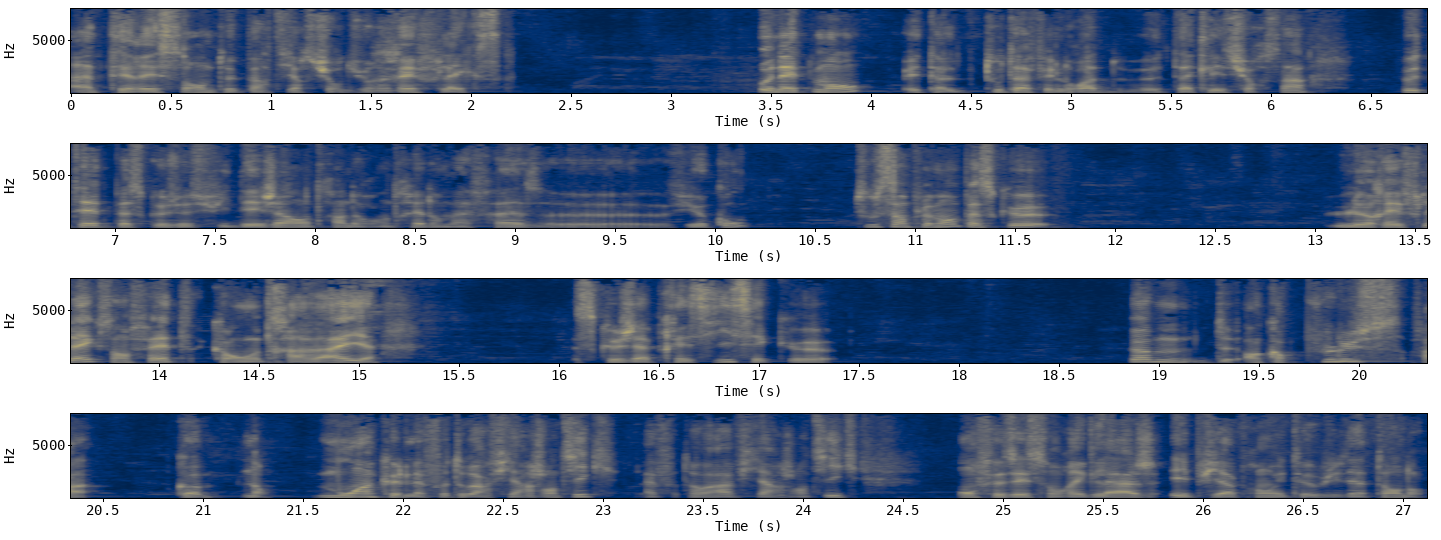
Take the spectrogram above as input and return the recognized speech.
intéressant de partir sur du réflexe. Honnêtement, et tu as tout à fait le droit de tacler sur ça, peut-être parce que je suis déjà en train de rentrer dans ma phase vieux con, tout simplement parce que le réflexe, en fait, quand on travaille, ce que j'apprécie, c'est que comme encore plus, enfin, comme, non, moins que de la photographie argentique, la photographie argentique, on faisait son réglage et puis après on était obligé d'attendre.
